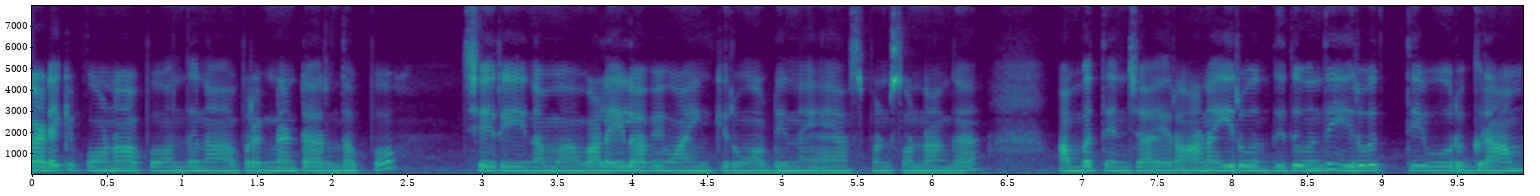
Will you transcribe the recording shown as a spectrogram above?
கடைக்கு போனோம். அப்போ வந்து நான் ப்ரெக்னெண்ட்டாக இருந்தப்போ சரி நம்ம வளையலாகவே வாங்கிக்கிறோம் அப்படின்னு என் ஹஸ்பண்ட் சொன்னாங்க. ஐம்பத்தஞ்சாயிரம். ஆனால் இருபது இது வந்து இருபத்தி ஒரு கிராம்.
